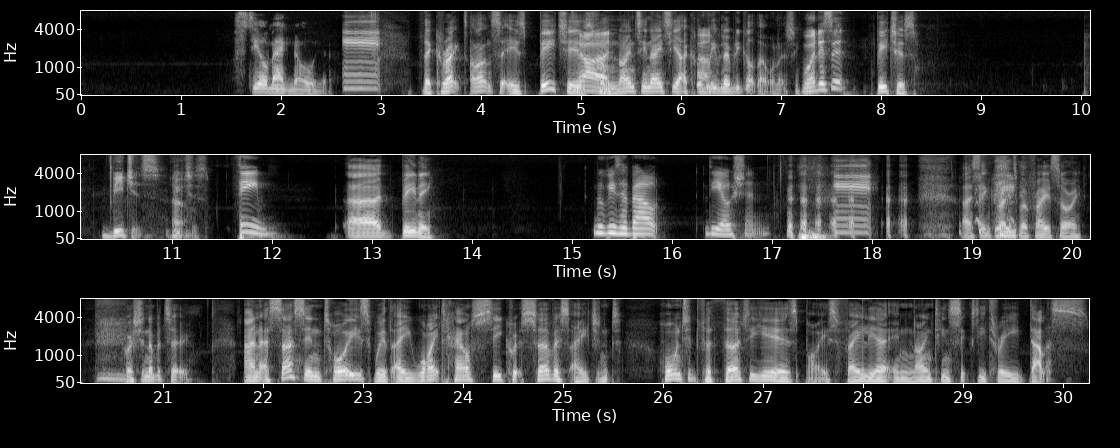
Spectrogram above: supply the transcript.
Steel Magnolia. The correct answer is Beaches Todd. from 1988. I can't Oh. believe nobody got that one, actually. What is it? Beaches. Beaches. Oh. Beaches. Theme. Uh, Beanie. Movies about the ocean. That's incorrect, I'm afraid. Sorry. Question number two. An assassin toys with a White House Secret Service agent haunted for 30 years by his failure in 1963 Dallas.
